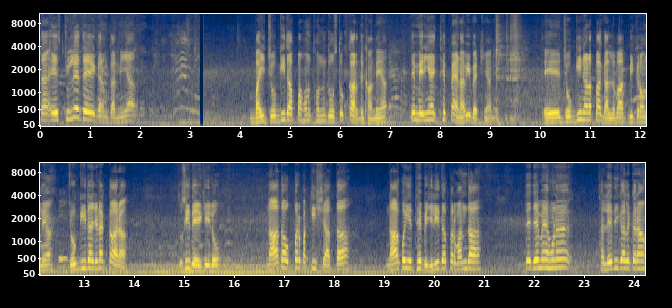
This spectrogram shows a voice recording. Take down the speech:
ਤਾਂ ਇਸ ਚੁੱਲ੍ਹੇ ਤੇ ਗਰਮ ਕਰਨੀ ਆ। ਬਾਈ ਜੋਗੀ ਦਾ ਆਪਾਂ ਹੁਣ ਤੁਹਾਨੂੰ ਦੋਸਤੋ ਘਰ ਦਿਖਾਉਂਦੇ ਆ ਤੇ ਮੇਰੀਆਂ ਇੱਥੇ ਭੈਣਾਂ ਵੀ ਬੈਠੀਆਂ ਨੇ। ਤੇ ਜੋਗੀ ਨਾਲ ਆਪਾਂ ਗੱਲਬਾਤ ਵੀ ਕਰਾਉਂਦੇ ਆ। ਜੋਗੀ ਦਾ ਜਿਹੜਾ ਘਰ ਆ, ਤੁਸੀਂ ਦੇਖ ਹੀ ਲਓ। ਨਾ ਤਾਂ ਉੱਪਰ ਪੱਕੀ ਛੱਤ ਆ ਨਾ ਕੋਈ ਇੱਥੇ ਬਿਜਲੀ ਦਾ ਪ੍ਰਬੰਧ ਆ। ਤੇ ਜੇ ਮੈਂ ਹੁਣ ਥੱਲੇ ਦੀ ਗੱਲ ਕਰਾਂ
